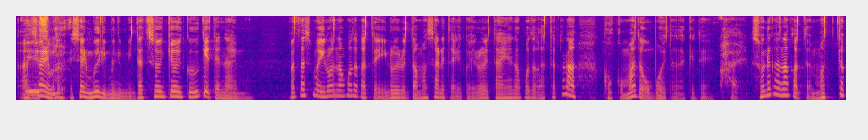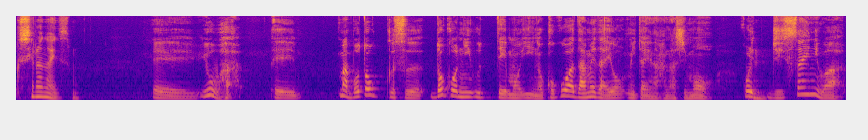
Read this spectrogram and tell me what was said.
あ、えーそれ無、それ無理無理無理。だってそういう教育受けてないもん。私もいろんなことがあって、いろいろ騙されたりとか、いろいろ大変なことがあったから、ここまで覚えただけで、はいそれがなかったら全く知らないですもん。えー要は、えーまあ、ボトックスどこに打ってもいいのここはダメだよみたいな話もこれ実際には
